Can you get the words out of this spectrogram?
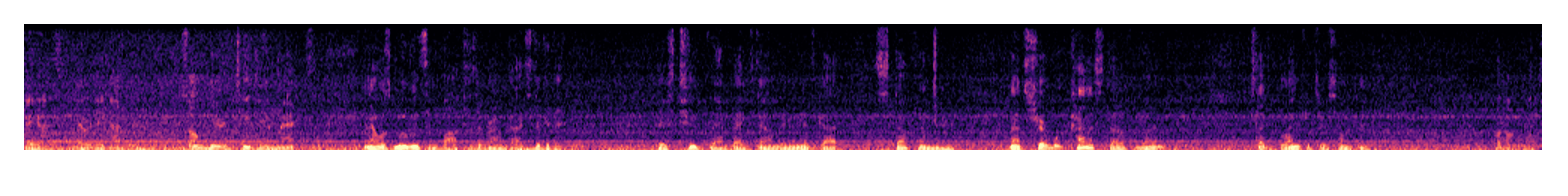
Hey guys, Everyday Diver. So I'm here at TJ Maxx and I was moving some boxes around guys. Look at that. There's two grab bags down there and it's got stuff in there. Not sure what kind of stuff, but like blankets or something. Hold on guys.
